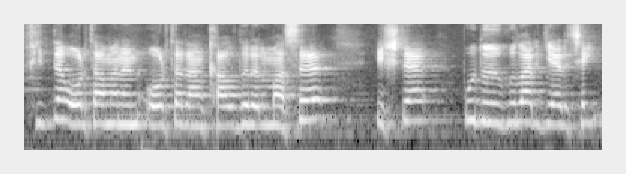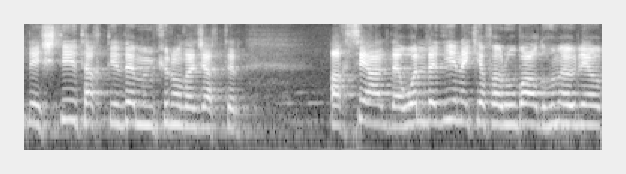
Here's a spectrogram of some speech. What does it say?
fitne ortamının ortadan kaldırılması işte bu duygular gerçekleştiği takdirde mümkün olacaktır. Aksi halde وَالَّذ۪ينَ كَفَرُوا بَعْضُهُمْ اَوْلِيَا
